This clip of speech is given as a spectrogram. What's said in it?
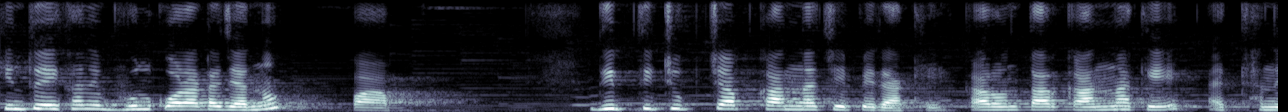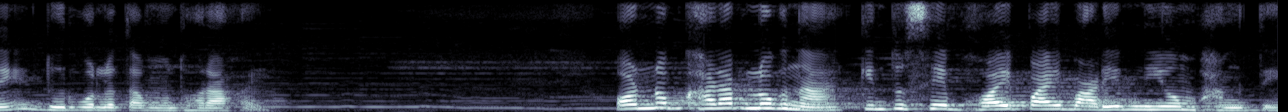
কিন্তু এখানে ভুল করাটা যেন পাপ। দীপ্তি চুপচাপ কান্না চেপে রাখে, কারণ তার কান্নাকে একখানে দুর্বলতা ধরা হয়। অর্ণব খারাপ লোক না, কিন্তু সে ভয় পায় বাড়ির নিয়ম ভাঙতে।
